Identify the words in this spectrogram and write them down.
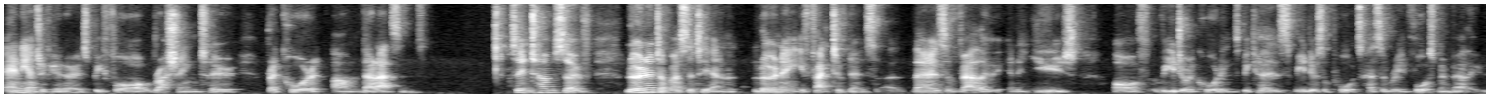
any educators before rushing to record um, their lessons. So in terms of learner diversity and learning effectiveness, uh, there is a value in the use of video recordings because video support has a reinforcement value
